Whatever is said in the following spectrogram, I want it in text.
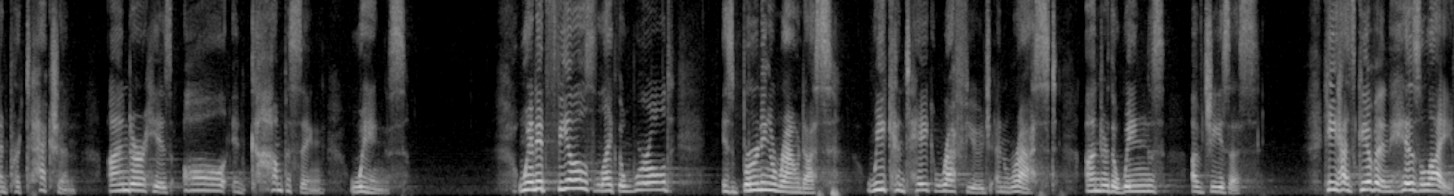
and protection under his all encompassing wings. When it feels like the world is burning around us, we can take refuge and rest under the wings of Jesus. He has given his life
